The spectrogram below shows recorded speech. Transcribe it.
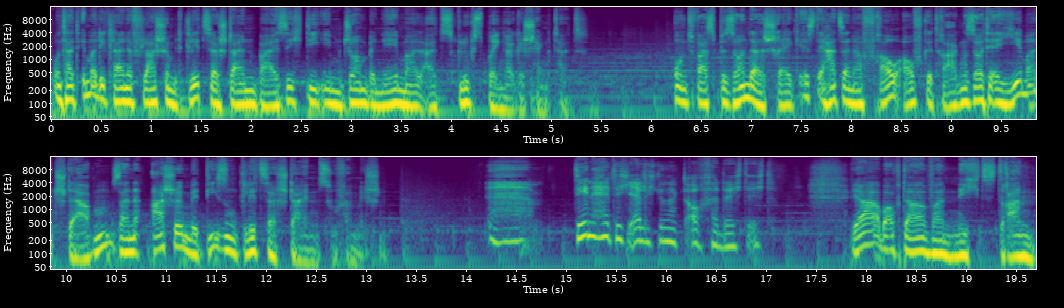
und hat immer die kleine Flasche mit Glitzersteinen bei sich, die ihm John Benet mal als Glücksbringer geschenkt hat. Und was besonders schräg ist, er hat seiner Frau aufgetragen, sollte er jemals sterben, seine Asche mit diesen Glitzersteinen zu vermischen. Den hätte ich ehrlich gesagt auch verdächtigt. Ja, aber auch da war nichts dran.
